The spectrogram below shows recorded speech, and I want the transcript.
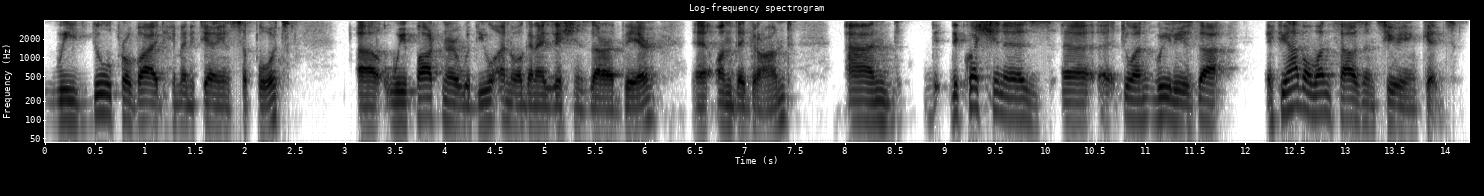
we do provide humanitarian support. Uh, we partner with UN organizations that are there uh, on the ground. And the, the question is, uh, uh, really is that if you have a 1,000 Syrian kids,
